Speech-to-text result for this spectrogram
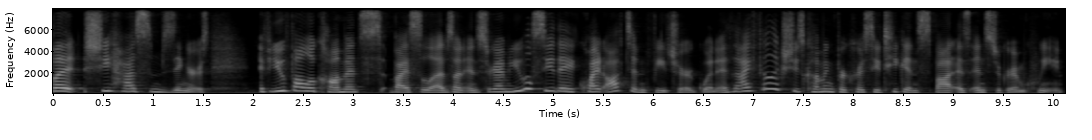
But she has some zingers. If you follow comments by celebs on Instagram, you will see they quite often feature Gwyneth. And I feel like she's coming for Chrissy Teigen's spot as Instagram queen.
